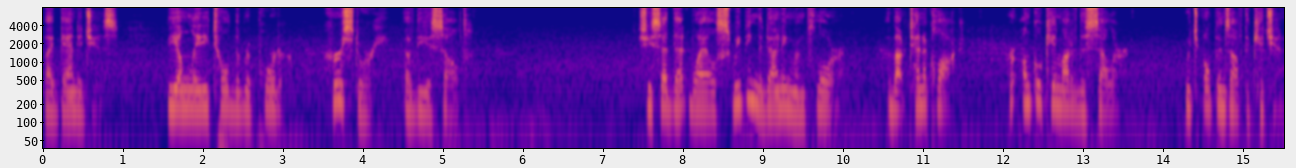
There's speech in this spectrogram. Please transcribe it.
by bandages. The young lady told the reporter her story of the assault. She said that while sweeping the dining room floor, about 10 o'clock, her uncle came out of the cellar, which opens off the kitchen,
